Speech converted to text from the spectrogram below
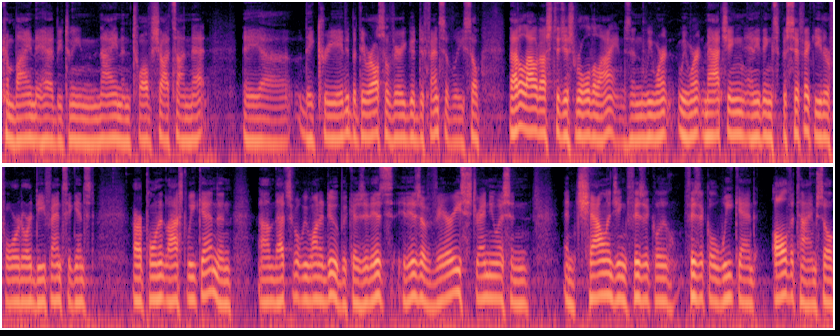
combined they had between nine and twelve shots on net. They uh, they created, but they were also very good defensively. So that allowed us to just roll the lines, and we weren't we weren't matching anything specific, either forward or defense, against our opponent last weekend, and um, that's what we want to do because it is it is a very strenuous and and challenging physical physical weekend all the time. So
